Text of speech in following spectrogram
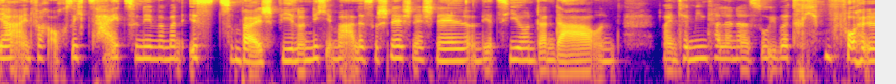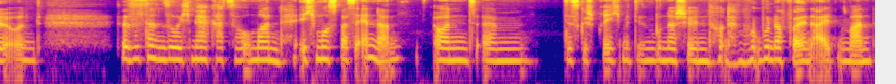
ja, einfach auch sich Zeit zu nehmen, wenn man isst zum Beispiel und nicht immer alles so schnell, schnell, schnell und jetzt hier und dann da und mein Terminkalender ist so übertrieben voll und das ist dann so, ich merke gerade so, oh Mann, ich muss was ändern. Und ähm, das Gespräch mit diesem wunderschönen oder wundervollen alten Mann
